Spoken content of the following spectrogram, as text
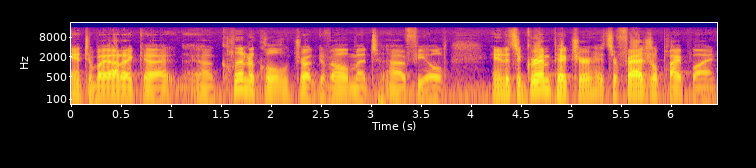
antibiotic uh, uh, clinical drug development uh, field. And it's a grim picture. It's a fragile pipeline.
